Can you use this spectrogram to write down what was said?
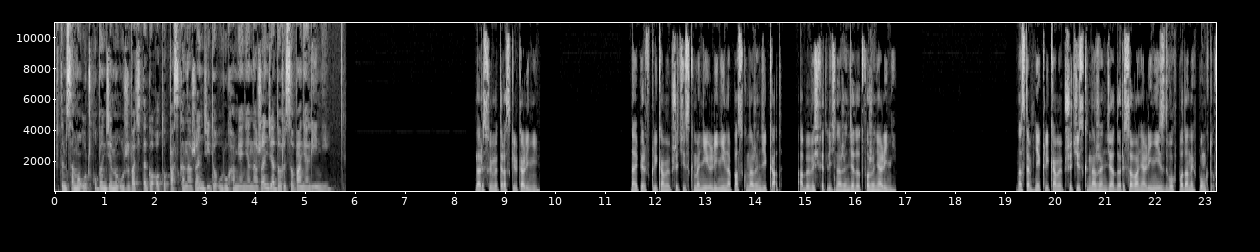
W tym samouczku będziemy używać tego oto paska narzędzi do uruchamiania narzędzia do rysowania linii. Narysujmy teraz kilka linii. Najpierw klikamy przycisk menu linii na pasku narzędzi CAD, aby wyświetlić narzędzia do tworzenia linii. Następnie klikamy przycisk narzędzia do rysowania linii z dwóch podanych punktów.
